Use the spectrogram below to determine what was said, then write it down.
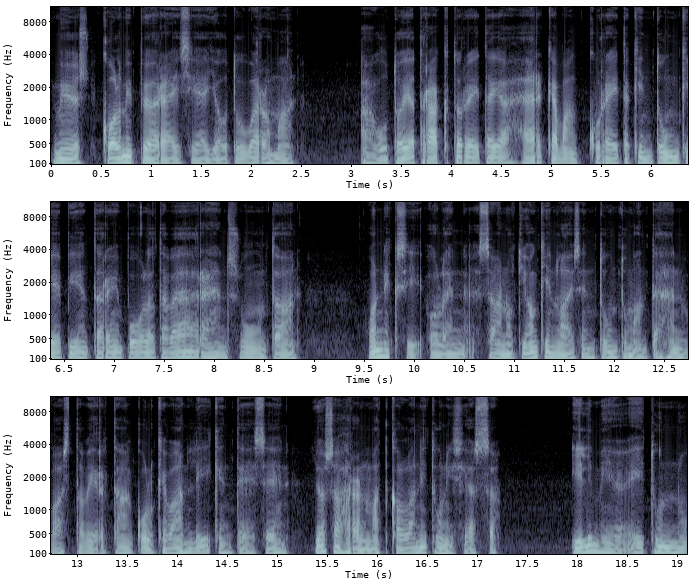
Myös kolmipyöräisiä joutuu varomaan. Autoja, traktoreita ja härkävankkureitakin tunkee pientareen puolelta väärään suuntaan – Onneksi olen saanut jonkinlaisen tuntuman tähän vastavirtaan kulkevaan liikenteeseen jo Saharan matkallani Tunisiassa. Ilmiö ei tunnu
